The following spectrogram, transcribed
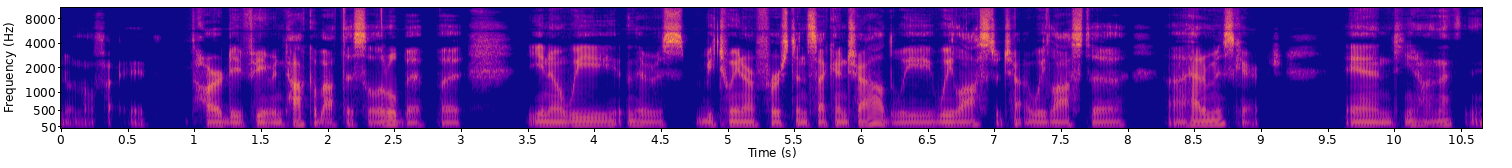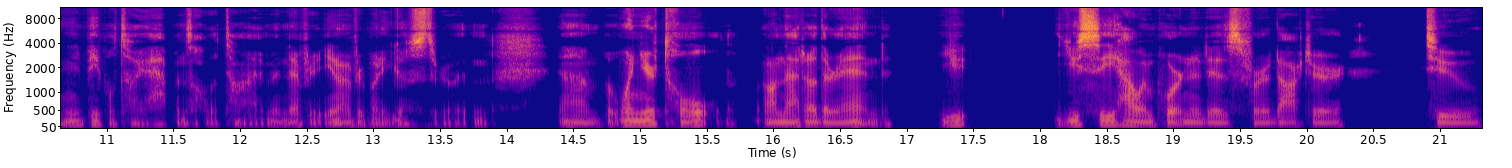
don't know if I, it's hard to even talk about this a little bit, but you know, we there was between our first and second child, we we lost a child, we lost a uh, had a miscarriage, and you know, and that's, people tell you it happens all the time, and every you know everybody goes through it, and um, but when you're told on that other end, you you see how important it is for a doctor to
